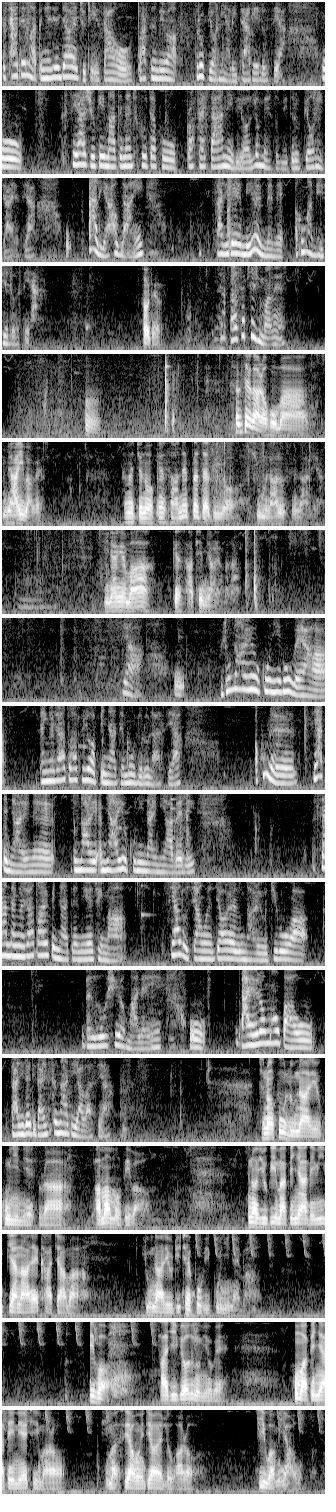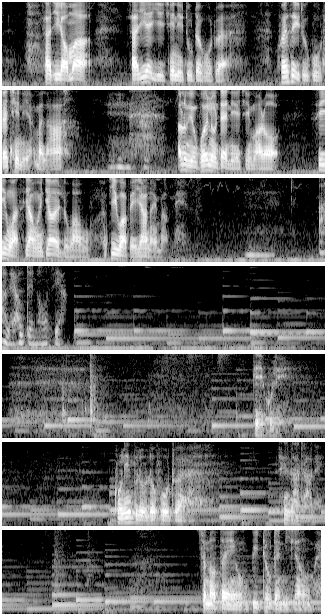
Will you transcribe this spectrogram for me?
တခြားတင်းမှာတငယ်ချင်းတယောက်ရဲ့ဂျူတီအစားကိုတွားဆင်းပြီးတော့သူတို့ပြောနေရလေကြားခဲ့လို့ဆရာဟိုဆရာ UK မှာတင်းတန်းတစ်ခုတက်ဖို့ professor ကနေပြီးတော့လွတ်မယ်ဆိုပြီးသူတို့ပြောနေကြရဲ့ဆရာဟိုအဲ့လေကဟုတ်လားယင်ဇာကြီးလည်းမေးရမယ်နဲ့အခုမှမေးပြလို့ဆရာဟုတ်တယ်ဆရာဘာဆက်ဖြစ်ယူမှာလဲဟုတ် subject ကတော့ဟိုမှာအများကြီးပါပဲဒါ ပေမဲ့ကျွန်တော်ကင်ဆာနဲ့ပတ်သက်ပြီးတော့ယူမလားလို့စဉ်းစားနေတာဒီနိုင်ငံမှာကင်ဆာဖြစ်များတယ်မလားဆရာဟိုလူနာတွေကိုကူညီဖို့ပဲဟာနိုင်ငံခြားသွားပြီးတော့ပညာသင်ဖို့လိုလို့လားဆရာအခုလည်းဆရာပညာတွေနဲ့လူနာတွေအများကြီးကိုကူညီနိုင်နေရပဲလေဆရာနိုင်ငံခြားသွားပြီးပညာသင်နေတဲ့အချိန်မှာဆရာလိုဆရာဝန်တယောက်ရဲ့လူနာတွေကိုကြည့်ဖို့က ဘယ်လိုရှိရမှာလဲဟိုဘာရတော့မဟုတ်ပါဘူးဇာကြီးလည်းဒီတိုင်းစဉ်းစားကြည့်ရပါဆရာကျွန်တော်အခုလူနာတွေကိုကူညီနေရဆိုတာဘာမှမဟုတ်သေးပါဘူးကျွန်တော် UK မှာပညာသင်ပြီးပြန်လာတဲ့အခါကျမှလူနာတွေကိုဒီထက်ပိုပြီးကူညီနိုင်ပါအေးပေါ့စာကြည့်ပြောသလိုမျိုးပဲဟိုမှာပညာသင်နေတဲ့အချိန်မှာတော့ဒီမှာဆရာဝန်တယောက်ရဲ့လိုအားတော့ပြေဝမရဘူးပေါ့စာကြည့်တော့မှ စာကြည့်ရဲ့ရည်ချင်းတွေတိုးတက်ဖို့အတွက်ခွဲစိတ်တူကိုတက်ချင်နေရမလားအဲ့လိုမျိုးဘွဲလွန်တက်နေတဲ့အချိန်မှာတော့ဆေးရုံကဆရာဝန်တယောက်ရဲ့လိုပါကိုအပြည့်အဝပဲရနိုင်ပါမယ်အားလည်းဟုတ်တယ်နော်ဆရာကဲကိုလေးကိုလေးဘယ်လိုလုပ်ဖို့အတွက်စဉ်းစားထားလဲ ကျွန်တော်တိုင်အောင်အပြီးထုတ်တဲ့နီလန်းအောင်ပဲ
